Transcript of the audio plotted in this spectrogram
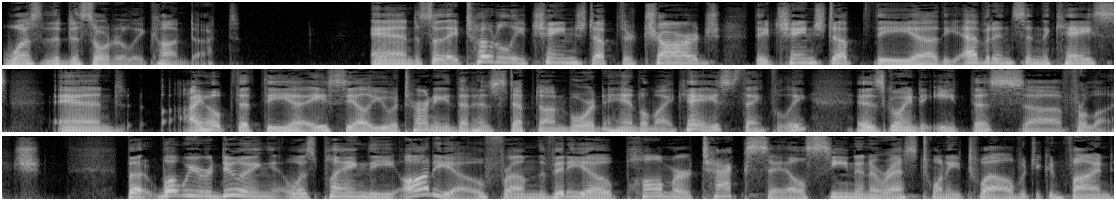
was the disorderly conduct. And so they totally changed up their charge. They changed up the uh, the evidence in the case, and I hope that the uh, ACLU attorney that has stepped on board to handle my case, thankfully, is going to eat this uh, for lunch. But what we were doing was playing the audio from the video Palmer tax sale seen in Arrest 2012, which you can find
